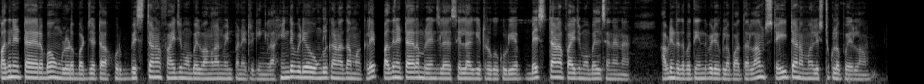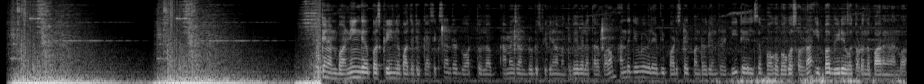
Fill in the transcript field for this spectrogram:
பதினெட்டாயிரரூபா உங்களோட பட்ஜெட்டாக ஒரு பெஸ்ட்டான ஃபைவ் ஜி மொபைல் வாங்கலாம்னு வெயிட் பண்ணிட்டு இருக்கீங்களா இந்த வீடியோ உங்களுக்கான தான் மக்களே பதினெட்டாயிரம் ரேஞ்சில் செல் ஆகிட்டு இருக்கக்கூடிய பெஸ்ட்டான ஃபைவ் ஜி மொபைல்ஸ் என்னென்ன? அப்படின்றத பற்றி இந்த வீடியோக்குள்ளே பார்த்துடலாம் ஸ்ட்ரெயிட்டாக நம்ம லிஸ்ட்டுக்குள்ளே போயிடலாம். ஓகே நண்பா நீங்கள் இப்போ ஸ்க்ரீனில் பார்த்துட்டு இருக்க சிக்ஸ் ஹண்ட்ரட் ஒர்த் உள்ள அமேசான் ப்ளூடூத் ஸ்பீக்கரை நம்ம கிவே வேலை தர போகிறோம் அந்த கிவே வேலை எப்படி பார்ட்டிசிபேட் பண்ணுறதுன்ற டீட்டெயில்ஸை போக போக சொல்கிறேன் இப்போ வீடியோவை தொடர்ந்து பாருங்கள் நண்பா.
